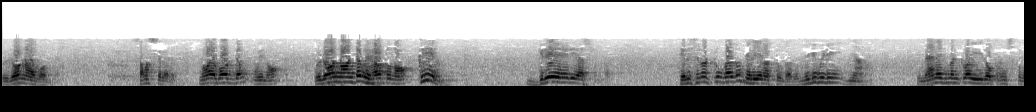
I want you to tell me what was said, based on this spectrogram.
we don't know about them సమస్య లేదు. Know about them we know we don't know అంటే we have to know clean grey areas ఉంటాయి తెలిసినట్టు కాదు తెలియనట్టు కాదు. మిడిమిడి జ్ఞానం. ఈ మేనేజ్మెంట్లో ఇదో ప్రిన్సిపల్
